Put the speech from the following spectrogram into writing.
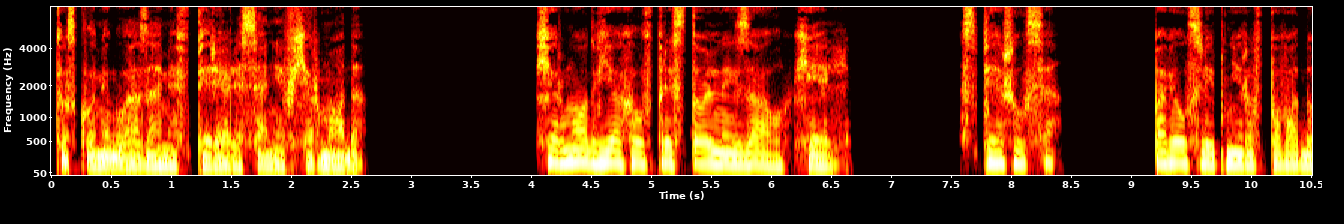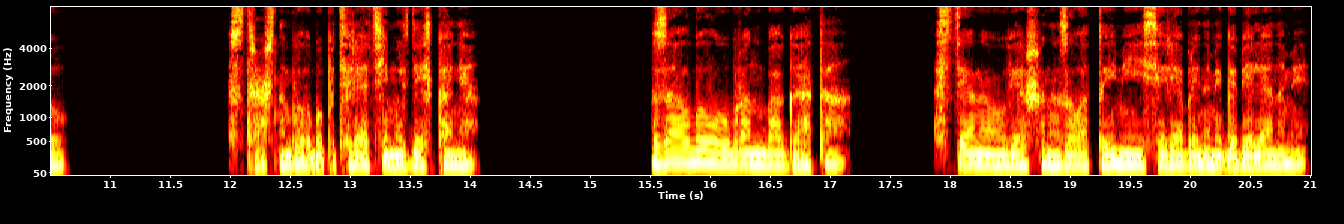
Тусклыми глазами вперялись они в Хермода. Хермод въехал в престольный зал, Хель. Спешился, повел Слейпнира в поводу. Страшно было бы потерять ему здесь коня. Зал был убран богато. Стены увешаны золотыми и серебряными гобеленами.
